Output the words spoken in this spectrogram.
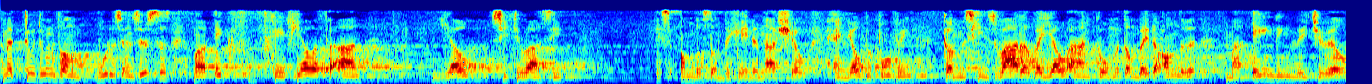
met toedoen van broeders en zusters. Maar ik geef jou even aan, jouw situatie is anders dan degene naast jou. En jouw beproeving kan misschien zwaarder bij jou aankomen dan bij de anderen. Maar één ding weet je wel,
